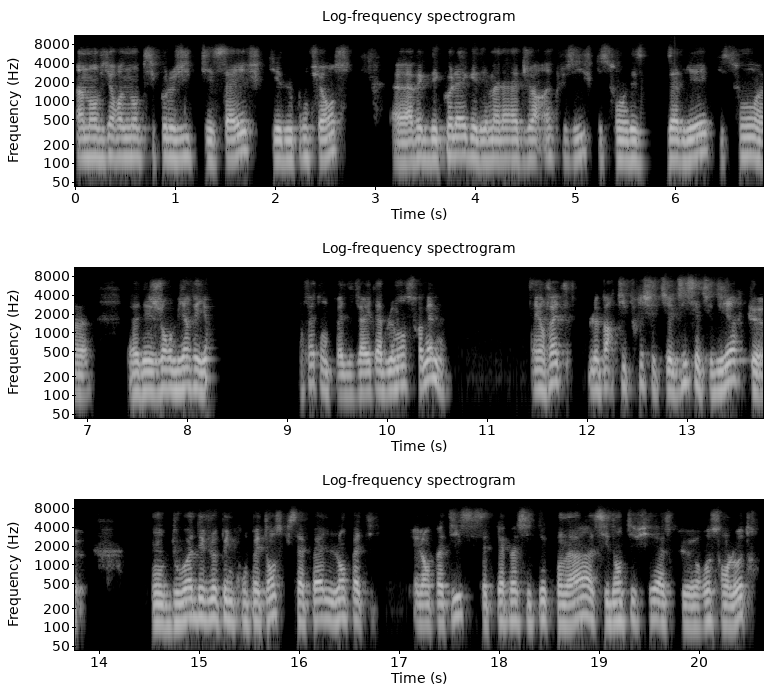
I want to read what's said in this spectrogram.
un environnement psychologique qui est safe, qui est de confiance, avec des collègues et des managers inclusifs qui sont des alliés, qui sont des gens bienveillants en fait, on peut être véritablement soi-même. Et en fait, le parti pris chez TLC, c'est de se dire que on doit développer une compétence qui s'appelle l'empathie. Et l'empathie, c'est cette capacité qu'on a à s'identifier à ce que ressent l'autre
